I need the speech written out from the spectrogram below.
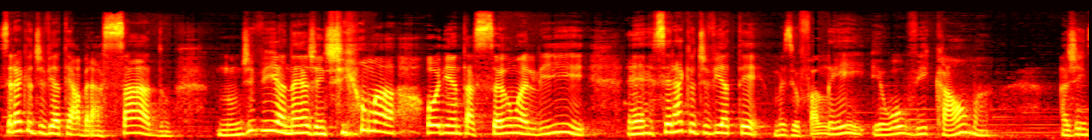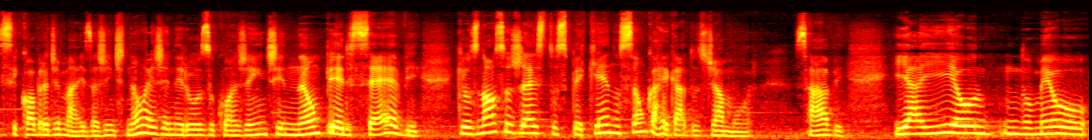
Será que eu devia ter abraçado? Não devia, né? A gente tinha uma orientação ali. É, será que eu devia ter? Mas eu falei, eu ouvi, calma a gente se cobra demais, a gente não é generoso com a gente e não percebe que os nossos gestos pequenos são carregados de amor, sabe? E aí eu, no meu,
